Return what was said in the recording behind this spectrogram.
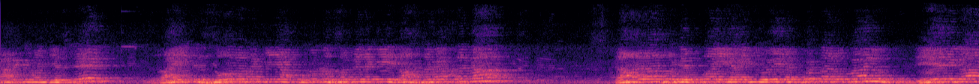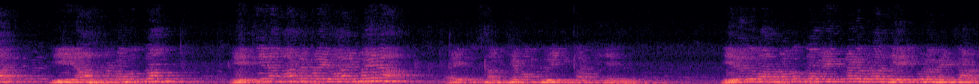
కార్యక్రమం చేస్తే రైతు సోదరులకి ఆ కుటుంబ సభ్యులకి రాష్ట్ర వ్యాప్తంగా దాదాపు డెబ్బై ఐదు వేల కోట్ల రూపాయలు నేరుగా ఈ రాష్ట్ర ప్రభుత్వం ఇచ్చిన మాటపై వారిపైన రైతు సంక్షేమం గురించి ఖర్చు చేసింది. ఈరోజు మా ప్రభుత్వం ఎక్కడ కూడా దేనికి కూడా వెంటాడు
